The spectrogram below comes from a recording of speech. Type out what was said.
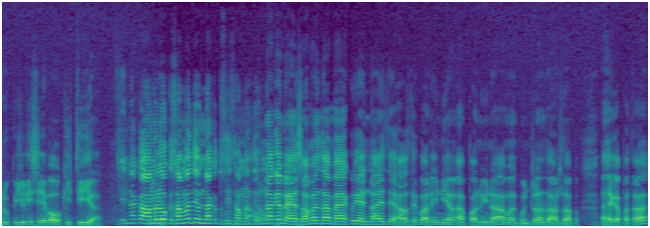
ਰੂਪੀ ਜਿਹੜੀ ਸੇਵਾ ਉਹ ਕੀਤੀ ਆ। ਜਿੰਨਾ ਕੁ ਆਮ ਲੋਕ ਸਮਝਦੇ ਉਹਨਾਂ ਕੁ ਤੁਸੀਂ ਸਮਝਦੇ ਹੋ। ਉਹਨਾਂ ਕੇ ਮੈਂ ਸਮਝਦਾ ਮੈਂ ਕੋਈ ਇੰਨਾ ਇਤਿਹਾਸ ਦੇ ਬਾਰੇ ਨਹੀਂ ਆਪਾਂ ਨੂੰ ਨਾ ਗੁੰਝਲਦਾਰ ਦਾ ਹੈਗਾ ਪਤਾ।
